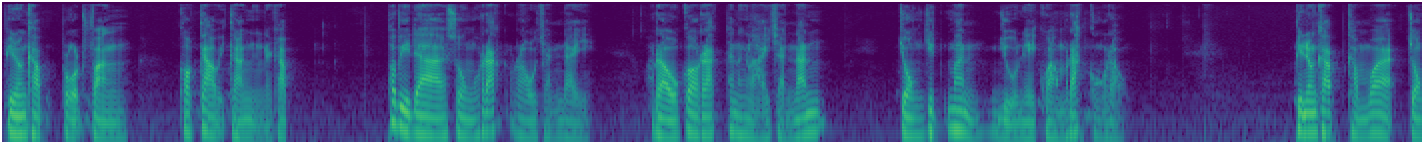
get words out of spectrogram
พี่น้องครับโปรดฟังข้อ 9 อีกครั้งหนึ่งนะครับ พระบิดาทรงรักเราฉันใด เราก็รักท่านทั้งหลายฉันนั้น จงยึดมั่นอยู่ในความรักของเรา พี่น้องครับคำว่าจง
